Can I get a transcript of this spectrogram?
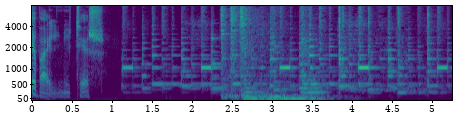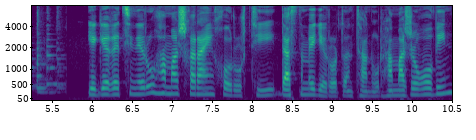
եւ այլ նյութեր։ Եկեղեցիներու համաշխարային խորհրդի 11-րդ ընդհանուր համաժողովին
